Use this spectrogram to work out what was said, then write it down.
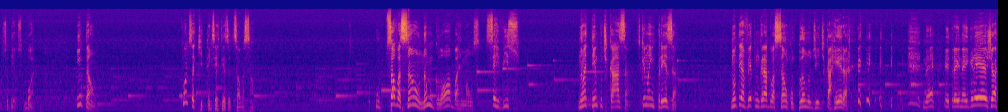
Nosso Deus. Vamos embora. Então, quantos aqui têm certeza de salvação? O, salvação não engloba, irmãos, serviço. Não é tempo de casa. Isso aqui não é empresa. Não tem a ver com graduação, com plano de, de carreira. né? Entrei na igreja,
